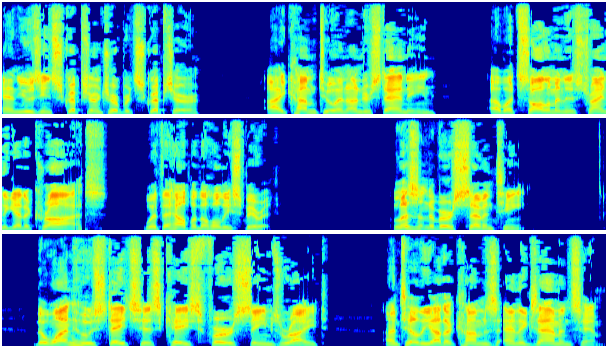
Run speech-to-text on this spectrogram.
and using scripture interpret scripture, I come to an understanding of what Solomon is trying to get across with the help of the Holy Spirit. Listen to verse 17. The one who states his case first seems right until the other comes and examines him.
